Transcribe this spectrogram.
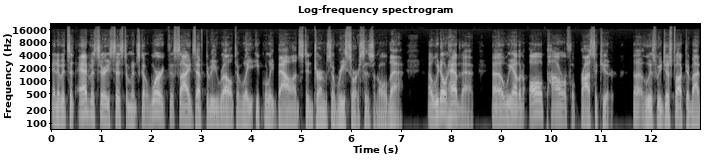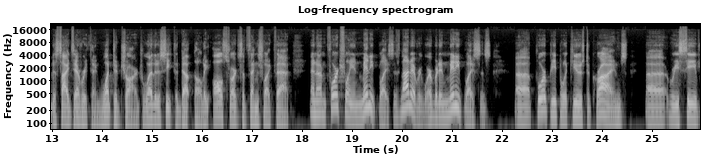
And if it's an adversary system it's going to work, the sides have to be relatively equally balanced in terms of resources and all that. Uh, we don't have that. Uh, we have an all powerful prosecutor uh, who, as we just talked about, decides everything what to charge, whether to seek the death penalty, all sorts of things like that. And unfortunately, in many places, not everywhere, but in many places, uh, poor people accused of crimes uh, receive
